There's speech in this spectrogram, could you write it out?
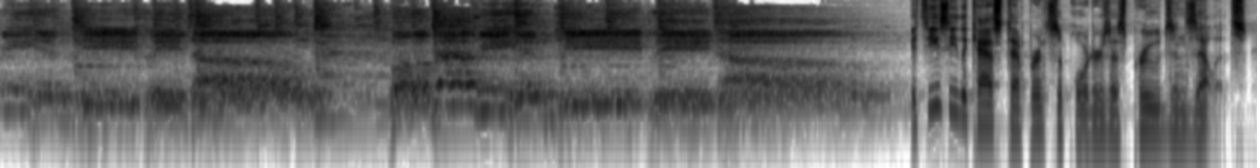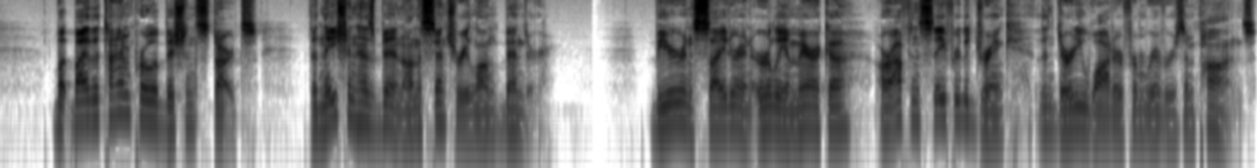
Bury him deeply down, or will bury him deeply down. It's easy to cast temperance supporters as prudes and zealots, but by the time Prohibition starts, the nation has been on a century long bender. Beer and cider in early America are often safer to drink than dirty water from rivers and ponds.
